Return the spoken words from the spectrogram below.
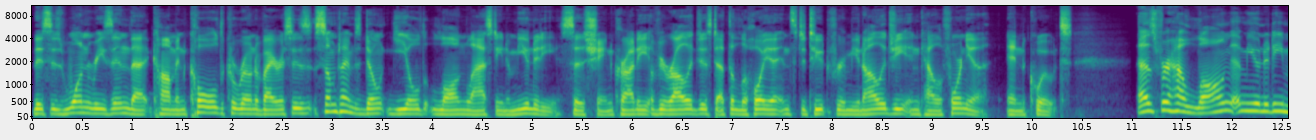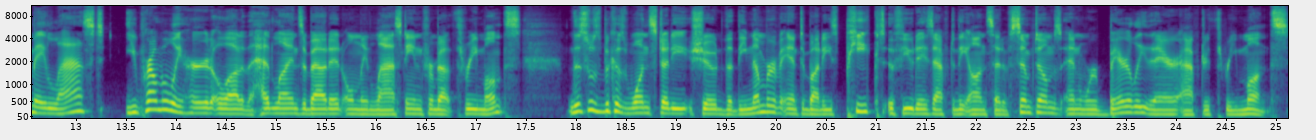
This is one reason that common cold coronaviruses sometimes don't yield long lasting immunity, says Shane Crotty, a virologist at the La Jolla Institute for Immunology in California. End quote. As for how long immunity may last, you probably heard a lot of the headlines about it only lasting for about three months. This was because one study showed that the number of antibodies peaked a few days after the onset of symptoms and were barely there after three months.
